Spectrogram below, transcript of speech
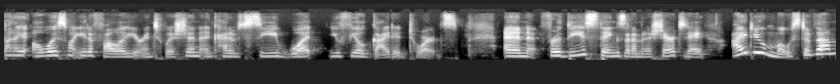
but I always want you to follow your intuition and kind of see what you feel guided towards. And for these things that I'm going to share today, I do most of them,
